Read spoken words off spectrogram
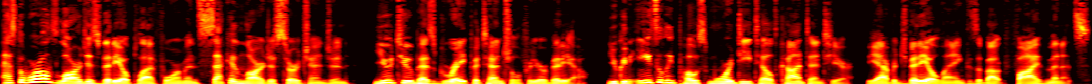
As the world's largest video platform and second largest search engine, YouTube has great potential for your video. You can easily post more detailed content here. The average video length is about 5 minutes.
